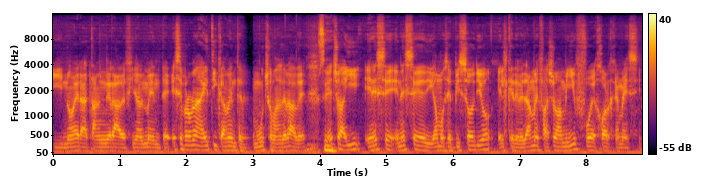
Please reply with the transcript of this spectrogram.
y no era tan grave finalmente, ese problema éticamente es mucho más grave. De hecho, ahí, en ese, en ese, digamos, episodio, el que de verdad me falló a mí fue Jorge Messi.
